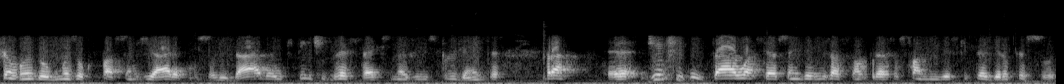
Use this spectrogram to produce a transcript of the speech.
chamando algumas ocupações de área consolidada, o que tem tido reflexo na jurisprudência para é, dificultar o acesso à indenização para essas famílias que perderam pessoas.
